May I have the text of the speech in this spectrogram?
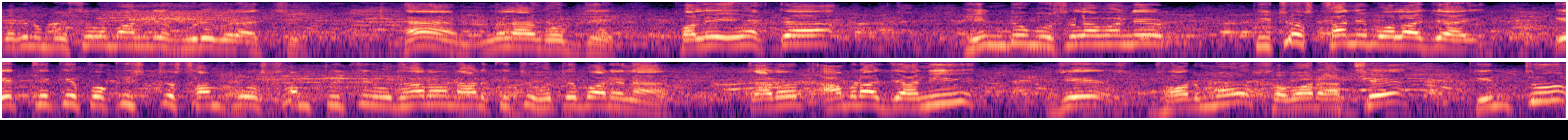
যেখানে মুসলমানদের ঘুরে বেড়াচ্ছে হ্যাঁ মেলার মধ্যে। ফলে একটা হিন্দু মুসলমানের পীঠস্থানই বলা যায়, এর থেকে প্রকৃষ্ট সম্প- সম্প্রীতির উদাহরণ আর কিছু হতে পারে না। কারণ আমরা জানি যে ধর্ম সবার আছে, কিন্তু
